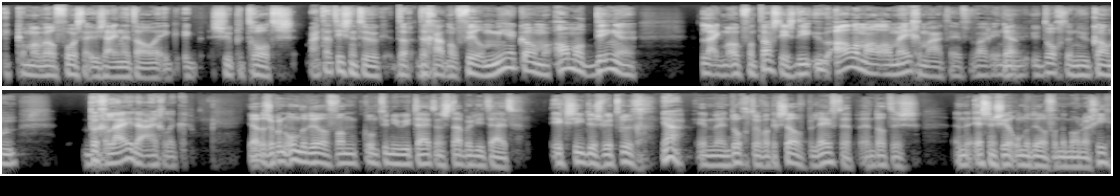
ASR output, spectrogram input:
ik kan me wel voorstellen, u zei net al, ik, ik super trots. Maar dat is natuurlijk, er, er gaat nog veel meer komen. Allemaal dingen, lijkt me ook fantastisch, die u allemaal al meegemaakt heeft. Waarin u uw dochter nu kan begeleiden eigenlijk. Ja, dat is ook een onderdeel van continuïteit en stabiliteit. Ik zie dus weer terug ja. in mijn dochter wat ik zelf beleefd heb. En dat is een essentieel onderdeel van de monarchie.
